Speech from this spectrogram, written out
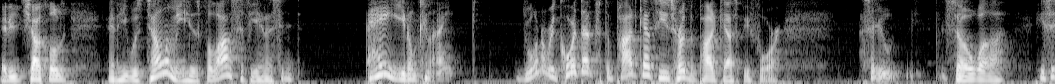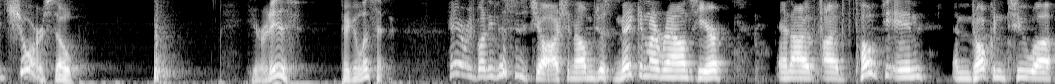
and he chuckled, and he was telling me his philosophy, and I said, "Hey, you know, can I? You want to record that for the podcast? He's heard the podcast before." I said, "So." uh He said, "Sure." So here it is. Take a listen. Hey everybody, this is Josh, and I'm just making my rounds here, and I I poked in and talking to uh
